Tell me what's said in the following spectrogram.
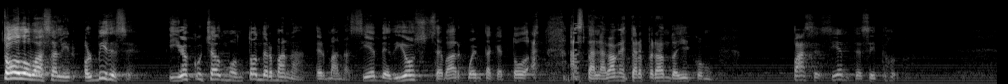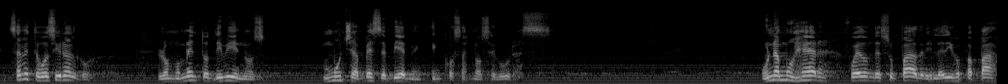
todo va a salir. Olvídese. Y yo he escuchado un montón de hermanas, hermanas, si es de Dios, se va a dar cuenta que todo, hasta la van a estar esperando allí con pase, siéntese y todo. ¿Sabes? Te voy a decir algo. Los momentos divinos muchas veces vienen en cosas no seguras. Una mujer fue donde su padre y le dijo, papá,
